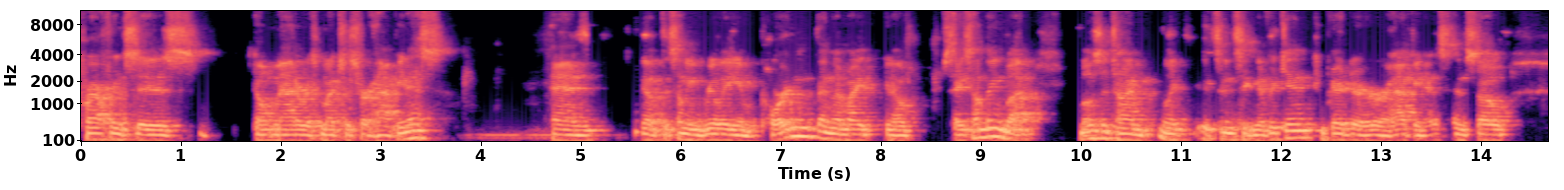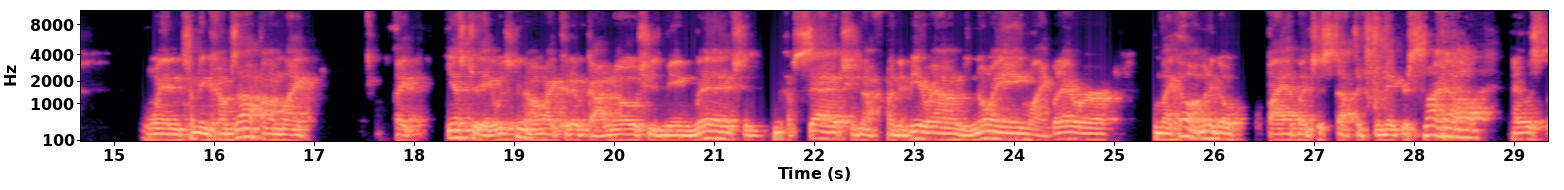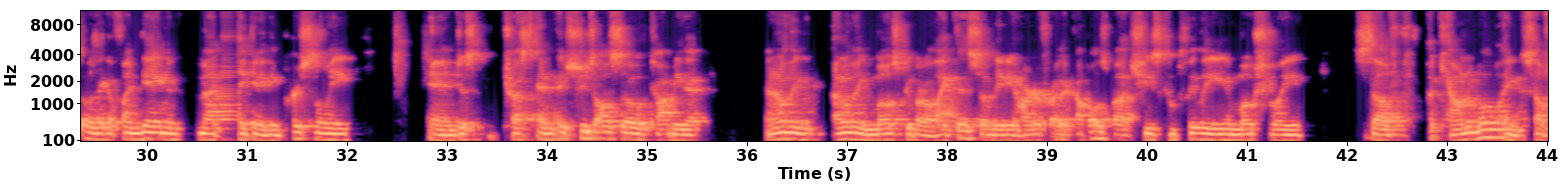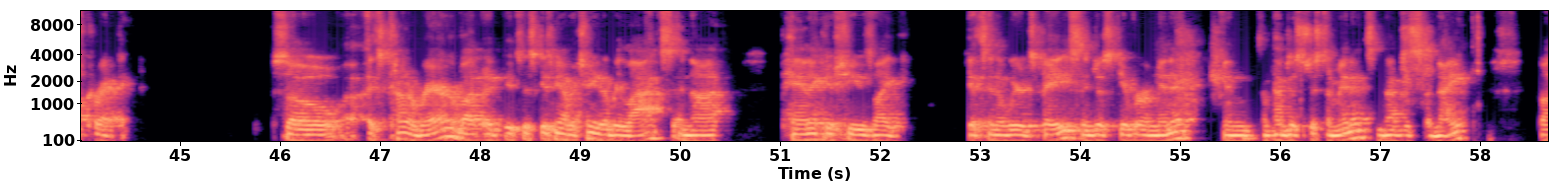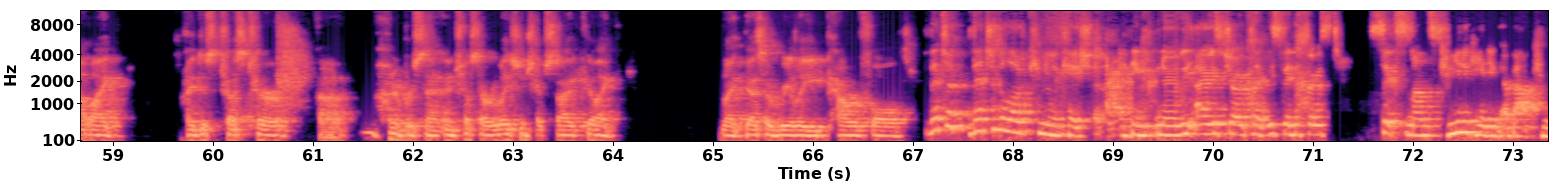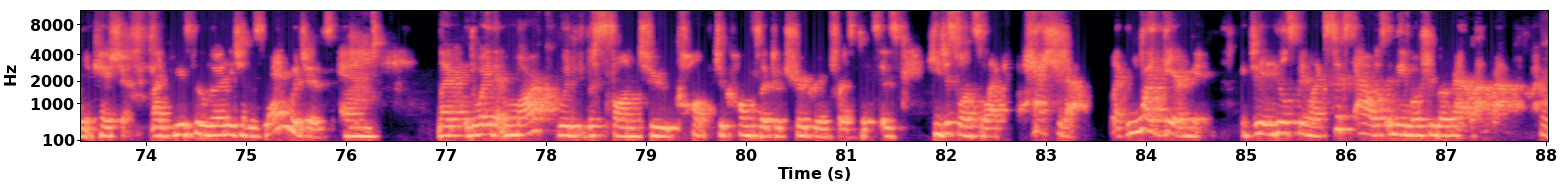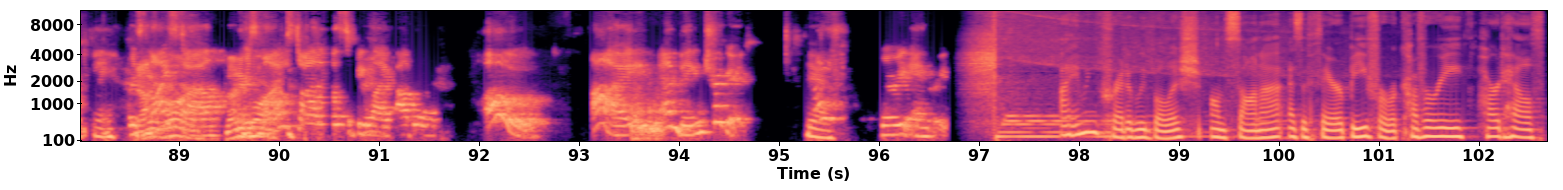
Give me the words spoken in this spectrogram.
preferences don't matter as much as her happiness. And, you know, if there's something really important, then I might, you know, say something, but most of the time, like, it's insignificant compared to her happiness. And so when something comes up, I'm like, like, yesterday it was, you know, I could have gotten, oh, she's being rich, she's upset, she's not fun to be around, it's annoying, like whatever. I'm like, oh, I'm gonna go buy a bunch of stuff that's to make her smile. And it was, it was like a fun game and not take anything personally and just trust. And she's also taught me that I don't think I don't think most people are like this, so it may be harder for other couples. But she's completely emotionally self accountable and self correcting. So uh, it's kind of rare, but it, it just gives me opportunity to relax and not panic if she's like gets in a weird space and just give her a minute. And sometimes it's just a minute, not just a night. But like, I just trust her uh, 100% and trust our relationship. So I feel like like that's a really powerful. That took that took a lot of communication. I think you know we I always joke like we spend the first six months communicating about communication. Like we used to learn each other's languages and like the way that Mark would respond to to conflict or triggering, for instance, is he just wants to like hash it out, like right there and then. He'll spend like six hours in the emotion, going round, round, round, round. Whereas my anymore. style, whereas my style is to be like, I'll be like, oh, I am being triggered. Yeah. Very angry. I am incredibly bullish on sauna as a therapy for recovery, heart health,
